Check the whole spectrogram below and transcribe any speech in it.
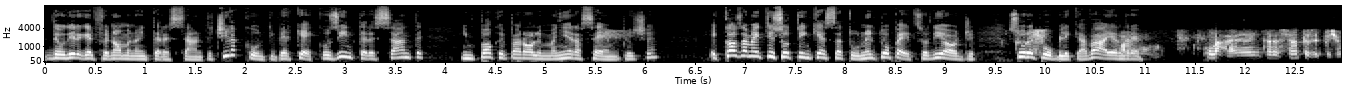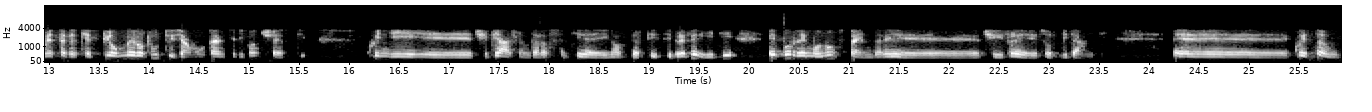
devo dire che il fenomeno è interessante. Ci racconti perché è così interessante in poche parole, in maniera semplice? E cosa metti sotto inchiesta tu nel tuo pezzo di oggi su Repubblica? Vai Andrea. Ma è interessante semplicemente perché più o meno tutti siamo utenti di concerti, quindi eh, ci piace andare a sentire i nostri artisti preferiti e vorremmo non spendere eh, cifre esorbitanti. Eh, questo è un-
